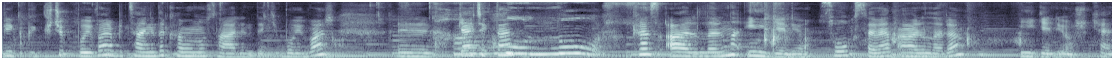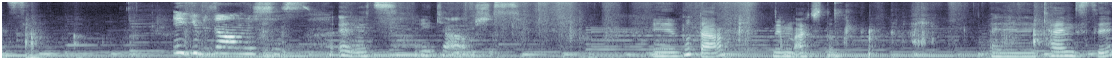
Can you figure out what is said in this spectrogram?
bir, bir küçük boyu var. Bir tane de kavanoz halindeki boyu var. Ee, gerçekten kas ağrılarına iyi geliyor. Soğuk seven ağrılara iyi geliyor kendisi. İyi ki biz almışız. Evet, iyi ki almışız. Ee, bu da, demin açtım. Ee, kendisi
